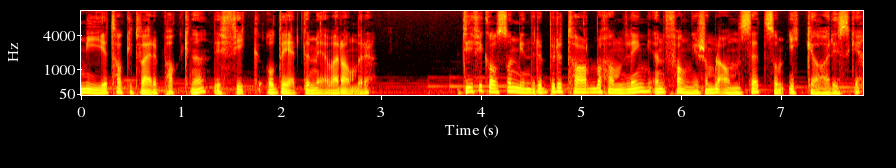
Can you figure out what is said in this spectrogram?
Mye takket være pakkene de fikk og delte med hverandre. De fikk også mindre brutal behandling enn fanger som ble ansett som ikke-ariske.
